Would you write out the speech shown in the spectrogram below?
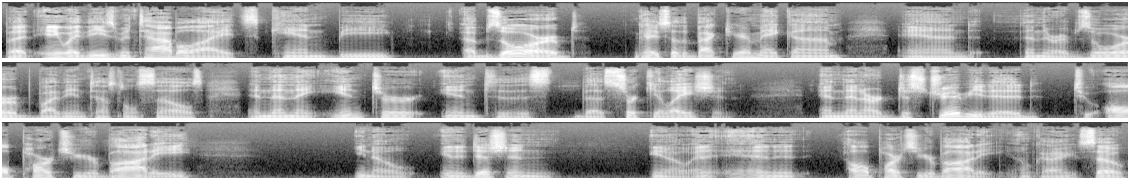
But anyway, these metabolites can be absorbed. Okay, so the bacteria make them, and then they're absorbed by the intestinal cells, and then they enter into the circulation. and then are distributed to all parts of your body. You know, in addition, you know, and and it, all parts of your body. Okay, so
